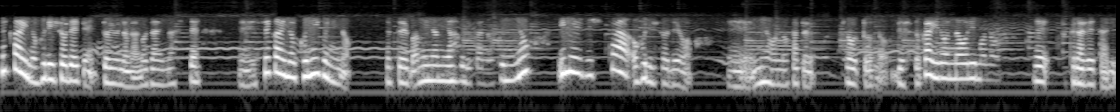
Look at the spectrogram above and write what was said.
世界の振袖展というのがございまして、えー、世界の国々の例えば南アフリカの国のイメージしたお振袖を、えー、日本の方京都のですとかいろんな織物で作られたり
